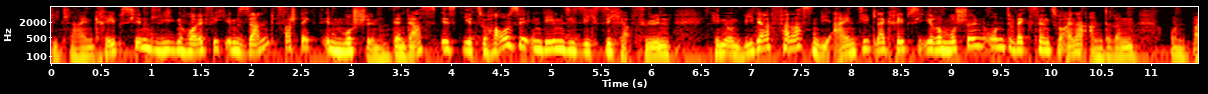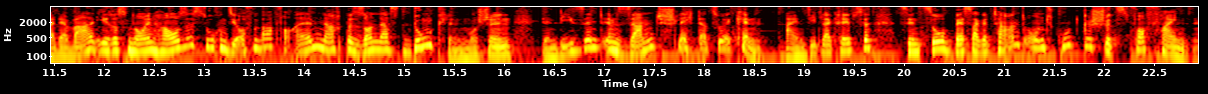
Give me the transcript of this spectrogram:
Die kleinen Krebschen liegen häufig im Sand, versteckt in Muscheln, denn das ist ihr Zuhause, in dem sie sich sicher fühlen. Hin und wieder verlassen die Einsiedlerkrebse ihre Muscheln und wechseln zu einer anderen. Und bei der Wahl ihres neuen Hauses suchen sie offenbar vor allem nach besonders dunklen Muscheln, denn die sind im Sand schlechter zu erkennen. Einsiedlerkrebse sind so besser getarnt und gut geschützt vor Feinden.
